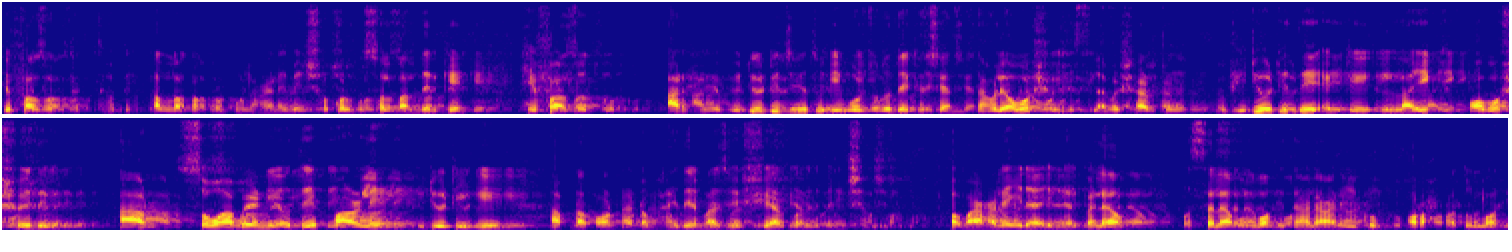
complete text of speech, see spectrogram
হেফাজত থাকতে হবে। আল্লাহ পাক রব্বুল আলামিন সকল মুসলমানদেরকে হেফাজত করুন। আর হ্যাঁ ভিডিওটি যেহেতু এই পর্যন্ত দেখেছেন, তাহলে অবশ্যই ইসলামের স্বার্থে ভিডিওটিতে একটি লাইক অবশ্যই দেবেন। আর সোয়াবের নিয়তে পারলে ভিডিওটিকে আপনার অন্যান্য ভাইদের মাঝে শেয়ার করে দেবেন ইনশাআল্লাহ। ওয়াসসালামু আলাইকুম রাহমাতুল্লাহি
